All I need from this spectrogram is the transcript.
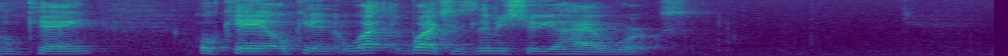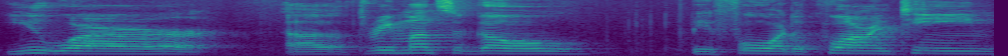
Okay? Okay, okay. Watch this. Let me show you how it works. You were uh, three months ago, before the quarantine,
